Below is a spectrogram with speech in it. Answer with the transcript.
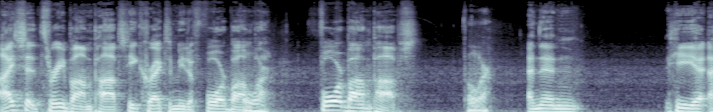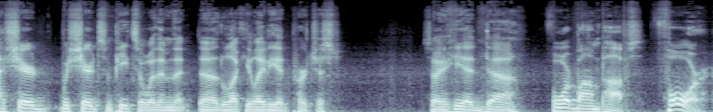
I said three bomb pops. He corrected me to four bomb Four. Four bomb pops. Four. And then he, I shared, we shared some pizza with him that uh, the lucky lady had purchased. So he had uh, four bomb pops. Four.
